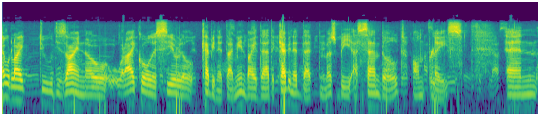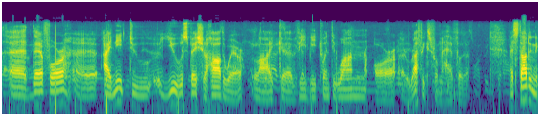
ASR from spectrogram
I would like to design now what I call a serial cabinet. I mean by that a cabinet that must be assembled on place and uh, therefore uh, I need to use special hardware like uh, VB21 or uh, Rafix from Häfele. I start in the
